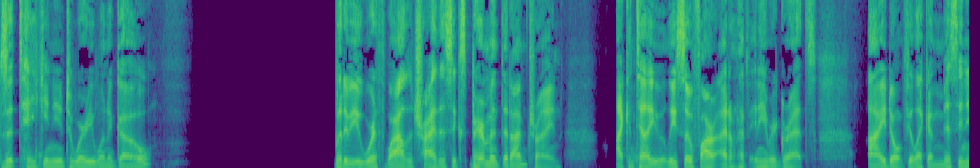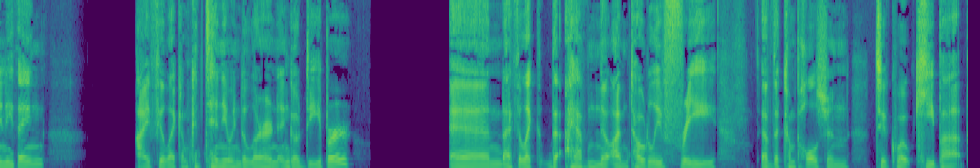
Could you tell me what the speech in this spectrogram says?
Is it taking you to where you want to go? But it'd be worthwhile to try this experiment that I'm trying. I can tell you, at least so far, I don't have any regrets. I don't feel like I'm missing anything. I feel like I'm continuing to learn and go deeper. And I feel like I have no, I'm totally free of the compulsion to quote, keep up.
